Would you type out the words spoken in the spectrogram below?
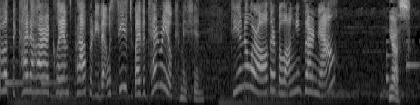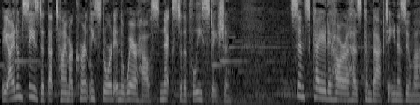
about the Kaedehara clan's property that was seized by the Tenryo Commission. Do you know where all their belongings are now? Yes, the items seized at that time are currently stored in the warehouse next to the police station. Since Kaedehara has come back to Inazuma,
